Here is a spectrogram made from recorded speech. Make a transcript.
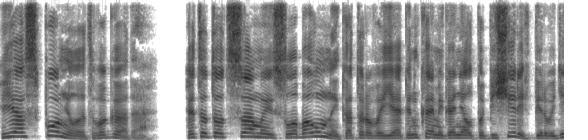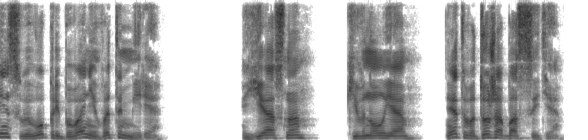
Я вспомнил этого гада. Это тот самый слабоумный, которого я пинками гонял по пещере в первый день своего пребывания в этом мире. «Ясно», — кивнул я. «Этого тоже обоссыте».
